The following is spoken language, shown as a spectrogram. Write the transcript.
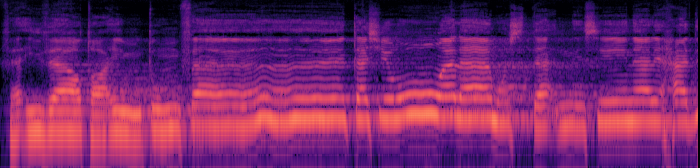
فإذا طعمتم فانتشروا ولا مستأنسين لحديث.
